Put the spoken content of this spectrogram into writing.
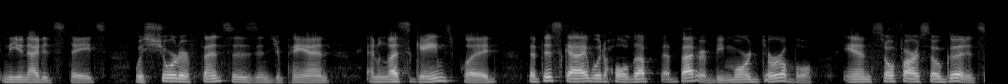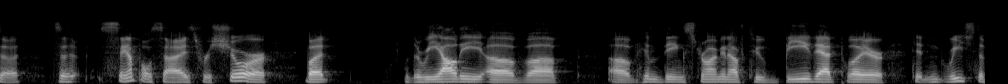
in the United States with shorter fences in Japan and less games played, that this guy would hold up better, be more durable. And so far, so good. It's a it's a sample size for sure, but the reality of uh, of him being strong enough to be that player to reach the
